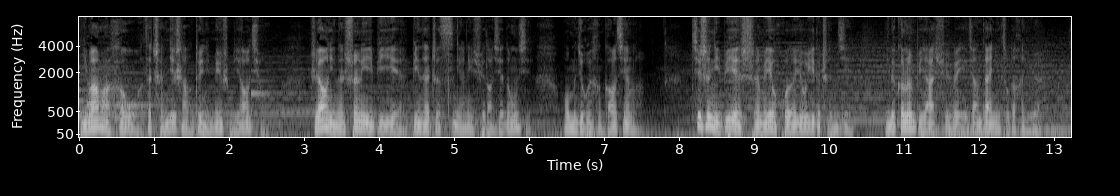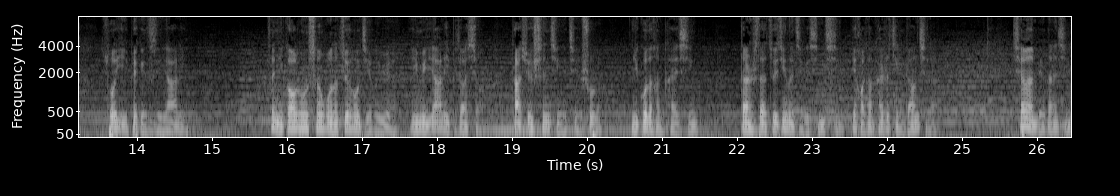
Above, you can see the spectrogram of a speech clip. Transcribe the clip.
你妈妈和我在成绩上对你没有什么要求，只要你能顺利毕业，并在这四年里学到些东西，我们就会很高兴了。即使你毕业时没有获得优异的成绩，你的哥伦比亚学位也将带你走得很远，所以别给自己压力。在你高中生活的最后几个月，因为压力比较小，大学申请也结束了，你过得很开心。但是在最近的几个星期，你好像开始紧张起来。千万别担心，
